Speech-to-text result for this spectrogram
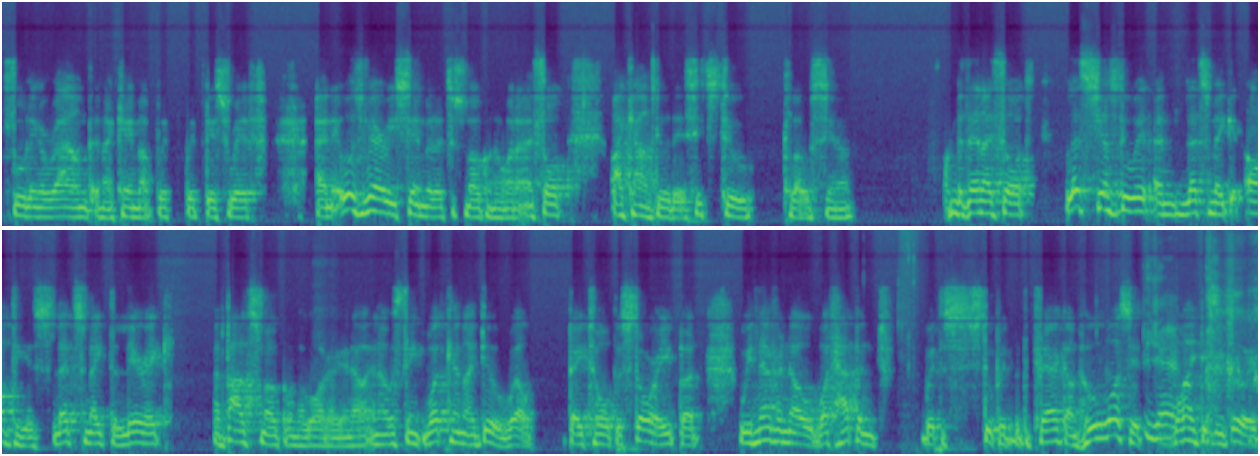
fooling around and I came up with, with this riff and it was very similar to Smoke on the Water. I thought I can't do this. It's too close, you know. But then I thought, let's just do it and let's make it obvious. Let's make the lyric about smoke on the water, you know. And I was thinking, what can I do? Well, they told the story, but we never know what happened with the stupid with the flare gun. Who was it? Yeah. Why did we do it?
